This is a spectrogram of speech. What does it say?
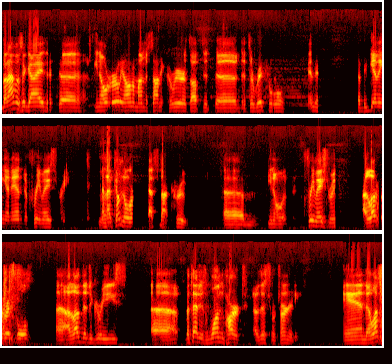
but I was a guy that, uh, you know, early on in my Masonic career, thought that the that the ritual and the, the beginning and end of Freemasonry, and I've come to learn that's not true. Um, you know, Freemasonry, I love the rituals, uh, I love the degrees, uh, but that is one part of this fraternity. And uh, let's,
